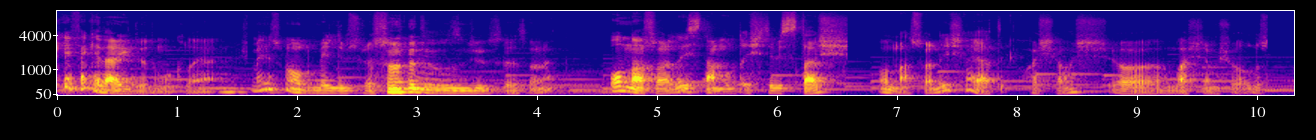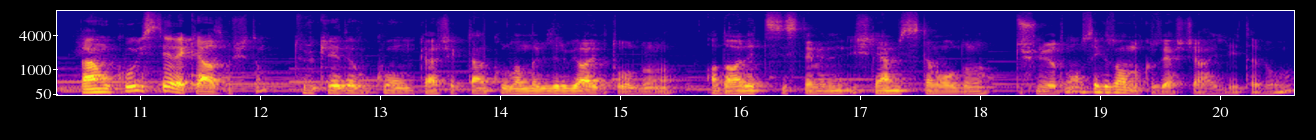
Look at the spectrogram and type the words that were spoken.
Keyfe keder gidiyordum okula yani. Mezun oldum belli bir süre sonra da uzunca bir süre sonra. Ondan sonra da İstanbul'da işte bir staj. Ondan sonra da iş hayatı yavaş yavaş e, başlamış oldu. Ben hukuku isteyerek yazmıştım. Türkiye'de hukukun gerçekten kullanılabilir bir aygıt olduğunu, adalet sisteminin işleyen bir sistem olduğunu düşünüyordum. 18-19 yaş cahilliği tabii bu.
